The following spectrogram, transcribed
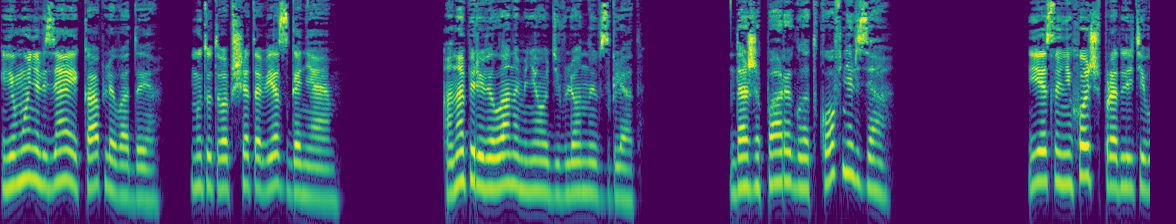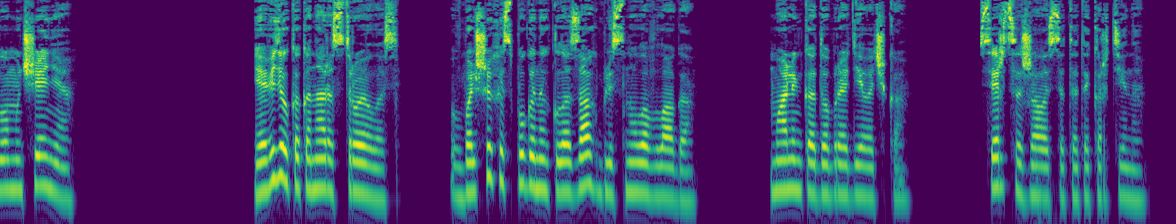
«Ему нельзя и капли воды. Мы тут вообще-то вес гоняем». Она перевела на меня удивленный взгляд. Даже пары глотков нельзя? Если не хочешь продлить его мучения. Я видел, как она расстроилась. В больших испуганных глазах блеснула влага. Маленькая добрая девочка. Сердце сжалось от этой картины.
